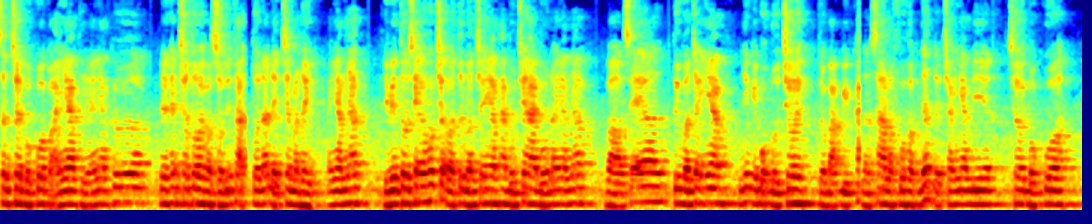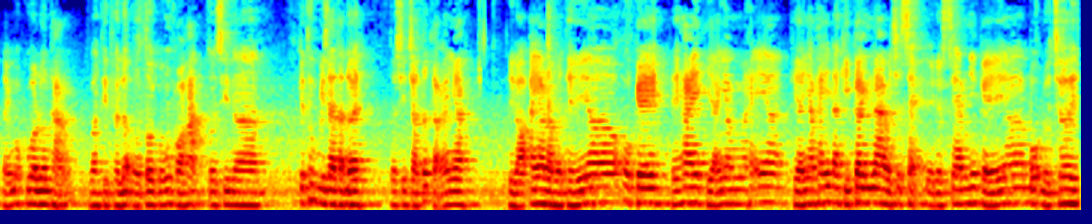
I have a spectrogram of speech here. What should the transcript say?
sân chơi bầu cua của anh em thì anh em cứ liên hệ cho tôi vào số điện thoại tôi đã để trên màn hình, anh em nhé thì bên tôi sẽ hỗ trợ và tư vấn cho anh em 24 trên 24 anh em nhé và sẽ tư vấn cho anh em những cái bộ đồ chơi cờ bạc bịp khác làm sao là phù hợp nhất để cho anh em đi chơi bầu cua, đánh bầu cua luôn thắng. Vâng thì thời lượng của tôi cũng có hạn. Tôi xin ờ, kết thúc video tại đây. Tôi xin chào tất cả các anh em thì đó anh em nào mà thấy uh, ok thấy hay thì anh em hãy ờ, thì anh em hãy đăng ký kênh like và chia sẻ để được xem những cái uh, bộ đồ chơi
